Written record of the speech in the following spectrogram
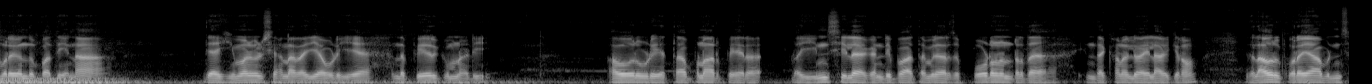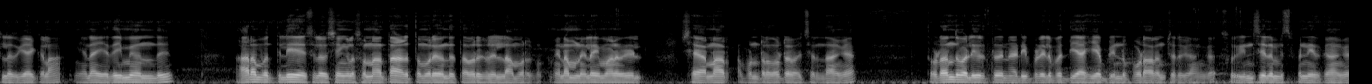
முறை வந்து பார்த்திங்கன்னா தியாகி இமானுவேல் ஷேர்னார் ஐயாவுடைய அந்த பேருக்கு முன்னாடி அவருடைய தாப்பனார் பெயரோட இன்சியில் கண்டிப்பாக தமிழ் அரசு போடணுன்றத இந்த காணொலி வாயிலாக வைக்கிறோம். இதெல்லாம் ஒரு குறையா அப்படின்னு சிலர் கேட்கலாம். ஏன்னா எதையுமே வந்து ஆரம்பத்திலேயே சில விஷயங்களை சொன்னால் தான் அடுத்த முறை வந்து தவறுகள் இல்லாமல் இருக்கும். ஏன்னா நிலை மாணவியல் ஷேர்னார் அப்படின்றதோட வச்சுருந்தாங்க. தொடர்ந்து வலியுறுத்தலின் அடிப்படையில் இப்போ தியாகி அப்படின்னு போட ஆரம்பிச்சிருக்காங்க. ஸோ இன்சியில் மிஸ் பண்ணியிருக்காங்க.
